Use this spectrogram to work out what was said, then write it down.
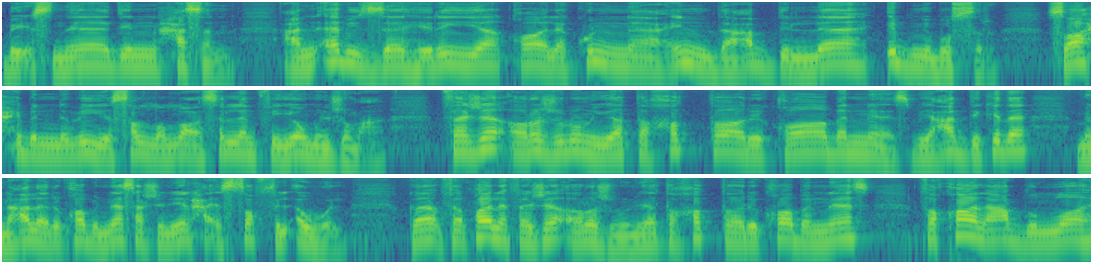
بإسناد حسن. عن أبي الزاهرية قال كنا عند عبد الله ابن بصر صاحب النبي صلى الله عليه وسلم في يوم الجمعة. فجاء رجل يتخطى رقاب الناس بيعدي كده من على رقاب الناس عشان يلحق الصف الأول. فقال فجاء رجل يتخطى رقاب الناس فقال عبد الله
